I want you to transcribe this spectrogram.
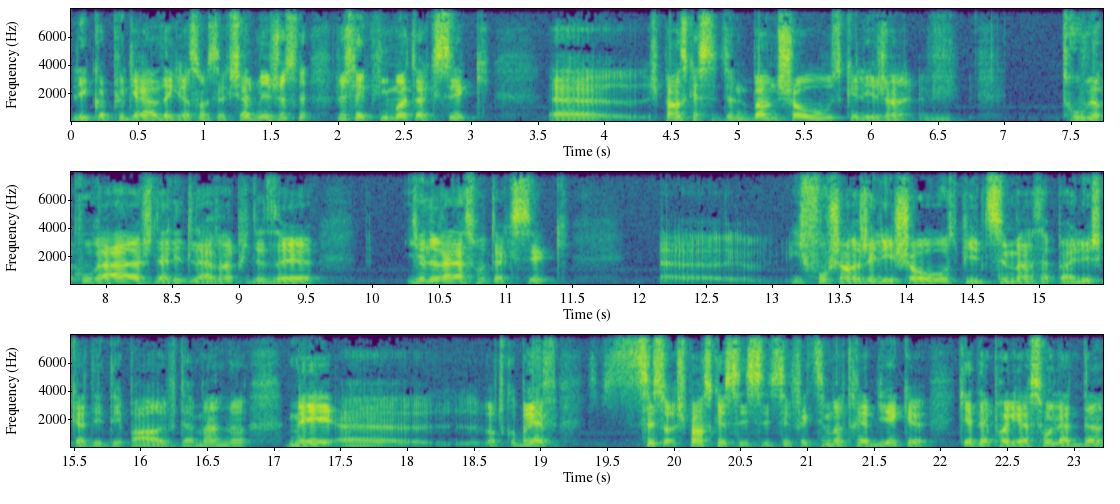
les, cas plus graves d'agression sexuelle, mais juste, juste le climat toxique. Euh, je pense que c'est une bonne chose que les gens trouvent le courage d'aller de l'avant puis de dire il y a une relation toxique euh, il faut changer les choses, puis ultimement, ça peut aller jusqu'à des départs, évidemment. mais, euh, en tout cas, bref, c'est ça. Je pense que c'est effectivement très bien qu'il y ait des progressions là-dedans.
